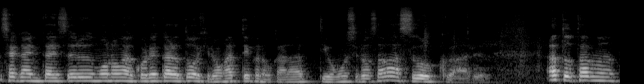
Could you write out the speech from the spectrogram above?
世界に対するものがこれからどう広がっていくのかなっていう面白さはすごくある。あと多分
